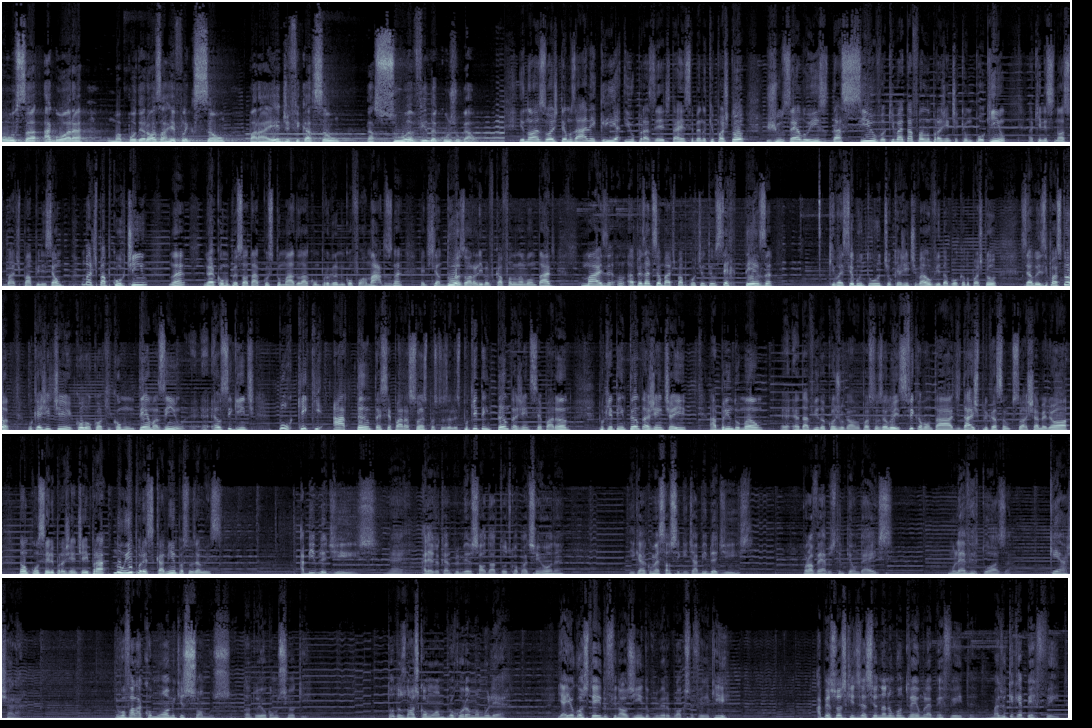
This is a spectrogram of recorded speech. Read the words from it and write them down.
Ouça agora uma poderosa reflexão para a edificação da sua vida conjugal. E nós hoje temos a alegria e o prazer de estar recebendo aqui o pastor José Luiz da Silva, que vai estar falando para a gente aqui um pouquinho, aqui nesse nosso bate-papo inicial, um bate-papo curtinho, não é? Não é como o pessoal está acostumado lá com o programa Inconformados, né? A gente tinha duas horas ali para ficar falando à vontade, mas apesar de ser um bate-papo curtinho, tenho certeza que vai ser muito útil que a gente vai ouvir da boca do pastor Zé Luiz. E pastor, o que a gente colocou aqui como um temazinho é, é o seguinte: por que, que há tantas separações, pastor Zé Luiz? Por que tem tanta gente separando? Por que tem tanta gente aí abrindo mão é, é da vida conjugal? Pastor Zé Luiz, fica à vontade, dá a explicação que o senhor achar melhor, dá um conselho pra gente aí, pra não ir por esse caminho, pastor Zé Luiz. A Bíblia diz, né? Aliás, eu quero primeiro saudar todos com a paz do Senhor, né? E quero começar o seguinte: a Bíblia diz, Provérbios 31, 10, mulher virtuosa, quem achará? Eu vou falar como homem que somos, tanto eu como o senhor aqui. Todos nós, como homem, procuramos uma mulher. E aí eu gostei do finalzinho do primeiro bloco que você fez aqui. Há pessoas que dizem assim: eu não encontrei a mulher perfeita. Mas o que é perfeita?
